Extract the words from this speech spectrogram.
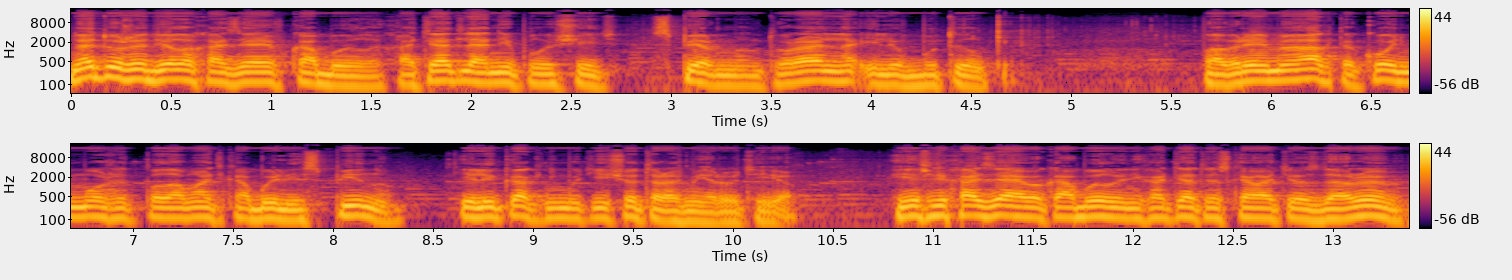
Но это уже дело хозяев кобылы. Хотят ли они получить сперму натурально или в бутылке. Во время акта конь может поломать кобыле спину или как-нибудь еще травмировать ее. Если хозяева кобылы не хотят рисковать ее здоровьем,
